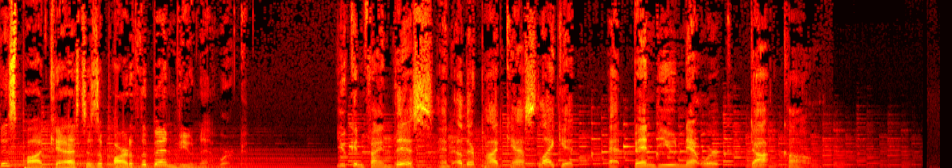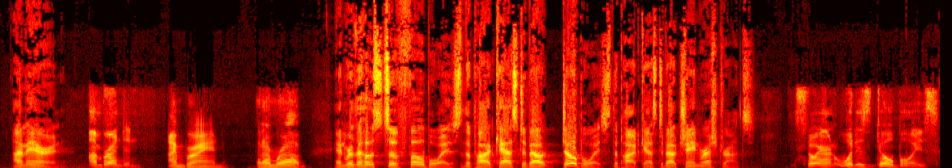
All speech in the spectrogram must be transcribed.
This podcast is a part of the Benview Network. You can find this and other podcasts like it at BenviewNetwork.com. I'm Aaron, I'm Brendan. I'm Brian. And I'm Rob. and we're the hosts of Faux Boys, the podcast about Doughboys, the podcast about chain restaurants. So, Aaron, what is Doughboys?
